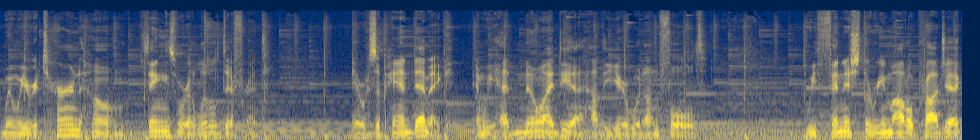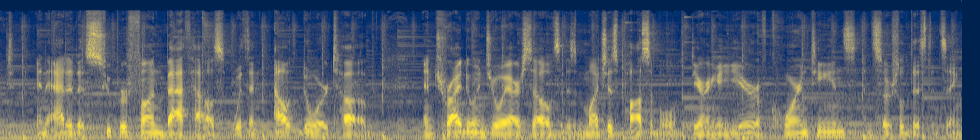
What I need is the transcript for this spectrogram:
When we returned home, things were a little different. There was a pandemic, and we had no idea how the year would unfold. We finished the remodel project and added a super fun bathhouse with an outdoor tub and tried to enjoy ourselves as much as possible during a year of quarantines and social distancing.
